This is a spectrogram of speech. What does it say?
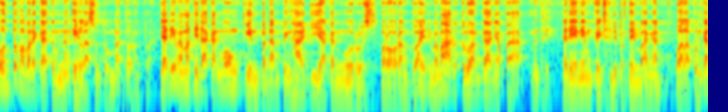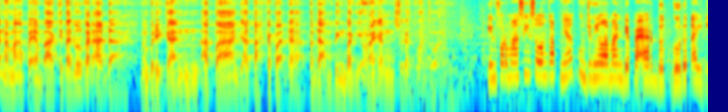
Untung mereka itu menang ikhlas untuk membantu orang tua. Jadi memang tidak akan mungkin pendamping haji akan mengurus orang-orang tua ini. Memang harus keluarganya Pak Menteri. Jadi ini mungkin jadi pertimbangan. Walaupun kan memang PMA kita dulu kan ada memberikan apa jatah kepada pendamping bagi orang yang sudah tua-tua. Informasi selengkapnya kunjungi laman dpr.go.id.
